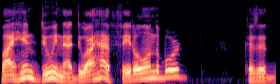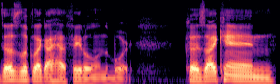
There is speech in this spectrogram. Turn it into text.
By him doing that, do I have Fatal on the board? Because it does look like I have Fatal on the board. Because I can...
